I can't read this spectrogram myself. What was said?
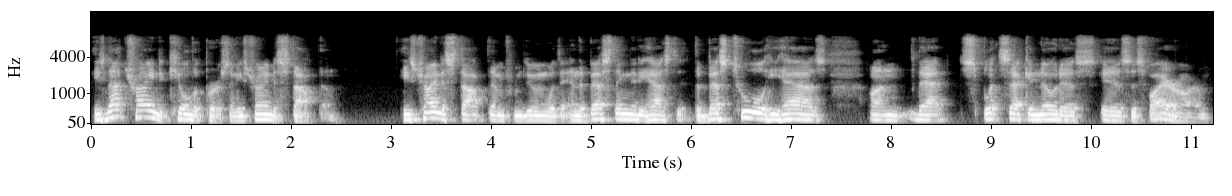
he's not trying to kill the person; he's trying to stop them. He's trying to stop them from doing what. They, and the best thing that he has, to, the best tool he has on that split second notice is his firearm.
